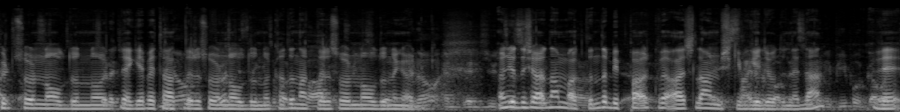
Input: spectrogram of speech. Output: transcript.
Kürt sorunu olduğunu, LGBT hakları sorunu olduğunu, kadın hakları sorunu olduğunu gördük. Önce dışarıdan baktığında bir park ve ağaçlarmış gibi geliyordu neden? Ve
